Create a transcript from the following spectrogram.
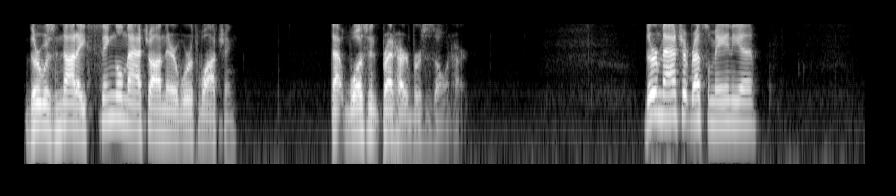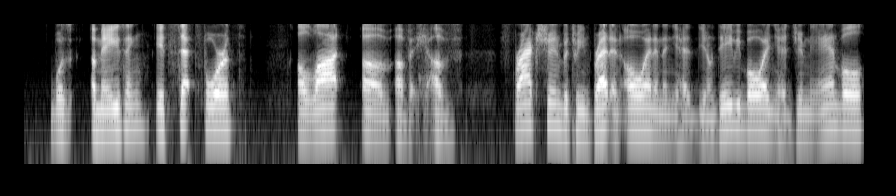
there was not a single match on there worth watching that wasn't Bret Hart versus Owen Hart. Their match at WrestleMania was amazing. It set forth a lot of of of fraction between Bret and Owen, and then you had you know Davy Boy and you had Jim the Anvil,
